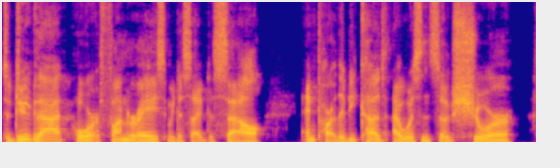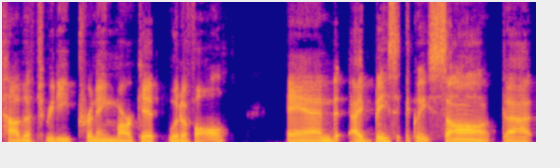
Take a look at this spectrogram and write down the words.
to do that or fundraise. We decided to sell, and partly because I wasn't so sure how the 3D printing market would evolve. And I basically saw that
